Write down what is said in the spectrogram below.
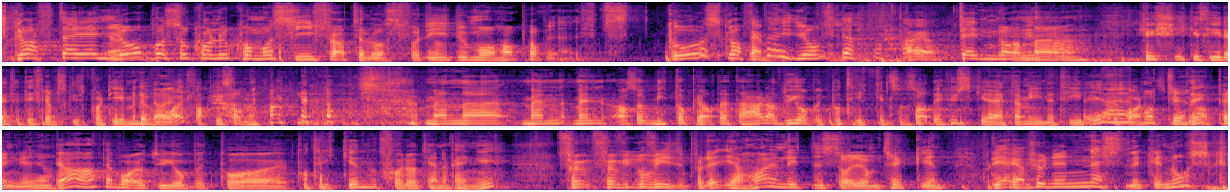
skaff deg en jobb, og så kan du komme og si fra til oss, fordi du må ha papir. Gå og skaff deg en jobb! Den gangen Men, Hysj, ikke si dette til Fremskrittspartiet, men det var faktisk sånn en gang. men eh, men, men altså, midt oppi alt dette her, da, du jobbet på trikken, som du sa. Det husker jeg et av mine tider. Ja, jeg måtte ha penger, ja. ja. Det var jo at du jobbet på, på trikken for å tjene penger. Før, før vi går videre på det, jeg har en liten historie om trikken. Fordi jeg kunne nesten ikke norsk.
